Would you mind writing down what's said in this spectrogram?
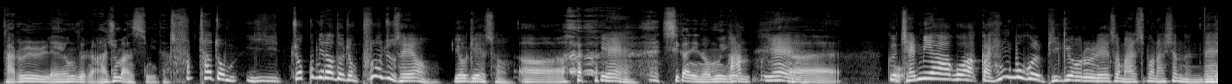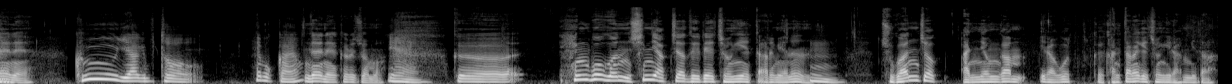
다룰 내용들은 아주 많습니다. 차차 좀, 이, 조금이라도 좀 풀어주세요. 여기에서. 어, 예. 시간이 너무 이건. 아, 예. 어, 그 재미하고 아까 행복을 비교를 해서 말씀을 하셨는데. 네네. 그 이야기부터 해볼까요? 네네, 그러죠 뭐. 예. 그, 행복은 심리학자들의 정의에 따르면은 음. 주관적 안정감이라고 그 간단하게 정의를 합니다.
